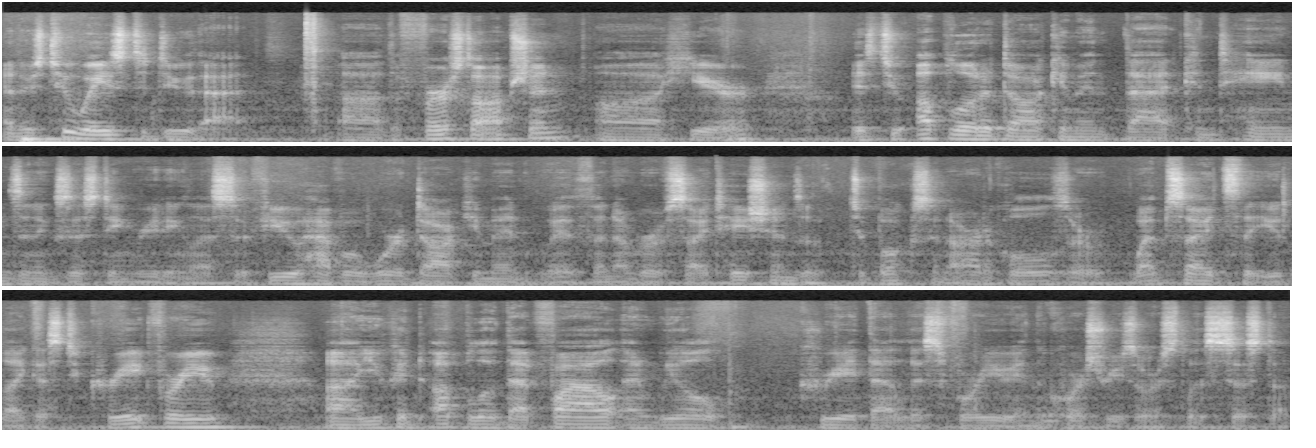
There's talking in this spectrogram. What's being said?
And there's two ways to do that. Uh, the first option uh, here is to upload a document that contains an existing reading list. So if you have a Word document with a number of citations of, to books and articles or websites that you'd like us to create for you, uh, you could upload that file and we'll create that list for you in the course resource list system.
